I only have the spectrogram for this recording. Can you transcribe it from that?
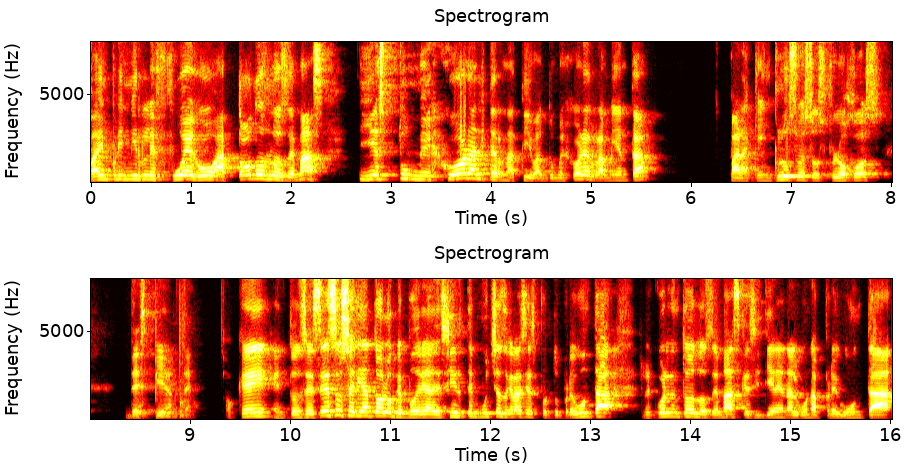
va a imprimirle fuego a todos los demás y es tu mejor alternativa, tu mejor herramienta para que incluso esos flojos despierten. ¿Ok? Entonces, eso sería todo lo que podría decirte. Muchas gracias por tu pregunta. Recuerden todos los demás que si tienen alguna pregunta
